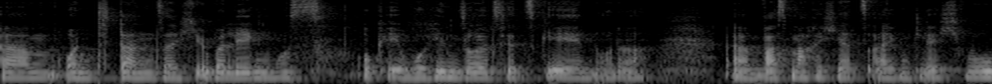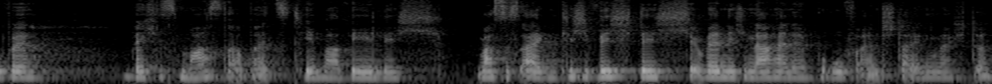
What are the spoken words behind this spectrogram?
ähm, und dann sich überlegen muss, okay, wohin soll es jetzt gehen oder ähm, was mache ich jetzt eigentlich, wo will, welches Masterarbeitsthema wähle ich, was ist eigentlich wichtig, wenn ich nachher in den Beruf einsteigen möchte.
